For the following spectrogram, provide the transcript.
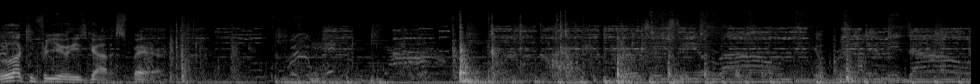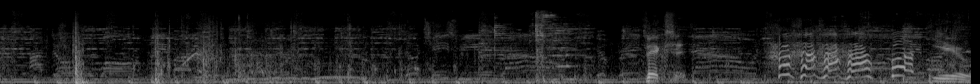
Lucky for you, he's got a spare. Fix it. Ha ha ha ha! Fuck you.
